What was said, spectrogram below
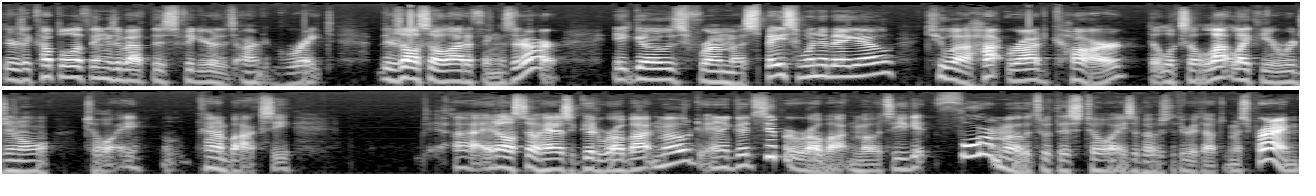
there's a couple of things about this figure that aren't great. There's also a lot of things that are. It goes from a space Winnebago to a hot rod car that looks a lot like the original toy, kind of boxy. Uh, it also has a good robot mode and a good super robot mode. So you get four modes with this toy as opposed to three with Optimus Prime.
